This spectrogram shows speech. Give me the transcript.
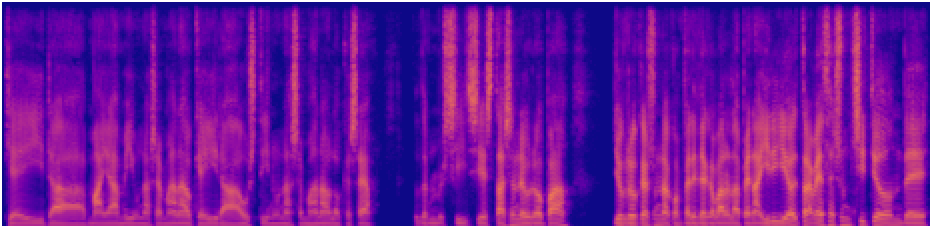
que ir a Miami una semana o que ir a Austin una semana o lo que sea. Entonces, si, si estás en Europa, yo creo que es una conferencia que vale la pena ir y otra vez es un sitio donde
